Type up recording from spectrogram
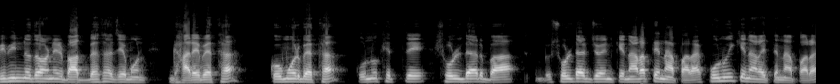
বিভিন্ন ধরনের বাত ব্যথা, যেমন ঘাড়ে ব্যথা, কোমর ব্যথা, কোনো ক্ষেত্রে শোল্ডার বা শোল্ডার জয়েন্টকে নাড়াতে না পারা, কনুইকে নাড়াইতে না পারা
